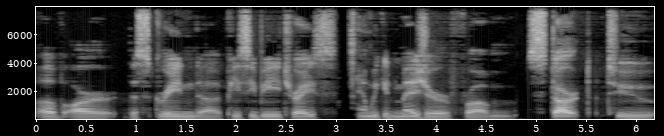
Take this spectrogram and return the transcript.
of our this green uh, PCB trace, and we could measure from start to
